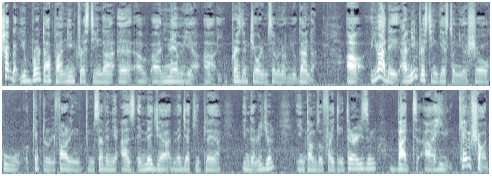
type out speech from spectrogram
Shaka, you brought up an interesting uh, uh, uh, name here, uh, President Yoweri Museveni of Uganda. Uh, you had a, an interesting guest on your show who kept on referring to Museveni as a major, major key player in the region in terms of fighting terrorism, but uh, he came short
